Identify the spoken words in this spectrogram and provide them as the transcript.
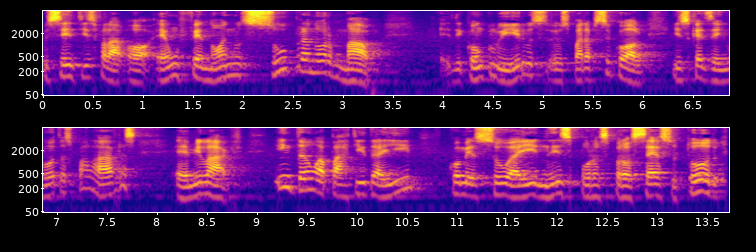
os cientistas falaram: ó, é um fenômeno supranormal. de concluir os, os parapsicólogos. Isso quer dizer, em outras palavras, é milagre. Então, a partir daí, começou aí nesse processo todo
